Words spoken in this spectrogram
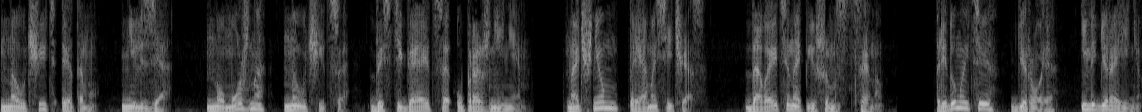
Научить этому нельзя, но можно научиться. Достигается упражнением. Начнем прямо сейчас. Давайте напишем сцену. Придумайте героя или героиню.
